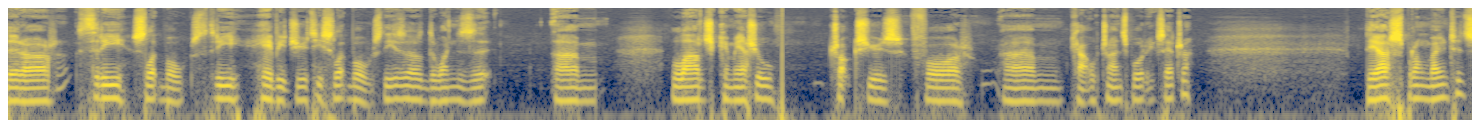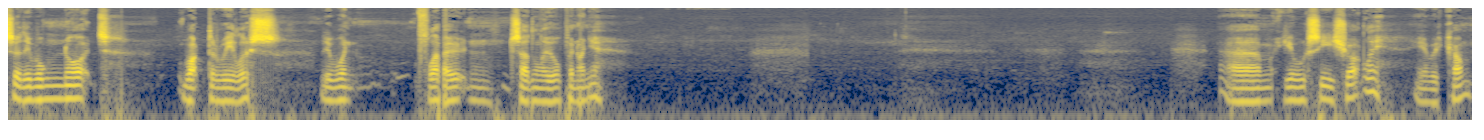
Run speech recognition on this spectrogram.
there are three slip bolts, three heavy duty slip bolts. These are the ones that um, large commercial trucks use for um, cattle transport etc. They are sprung mounted so they will not work their way loose. They won't flip out and suddenly open on you. Um, you will see shortly. Here we come.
